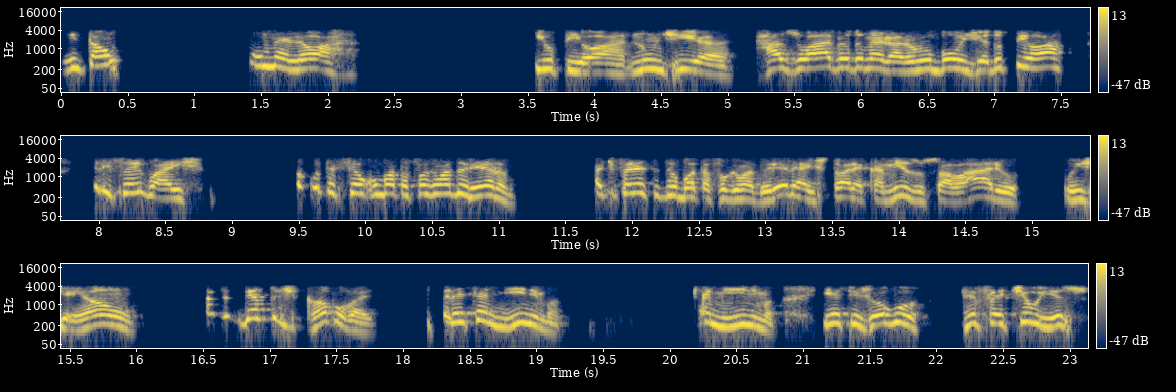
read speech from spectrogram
Então, o melhor e o pior, num dia razoável do melhor ou num bom dia do pior, eles são iguais. Aconteceu com o Botafogo e Madureira. A diferença entre o Botafogo e o Madureira é a história, a camisa, o salário, o engenhão. Dentro de campo, velho, a diferença é mínima. É mínima. E esse jogo refletiu isso.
